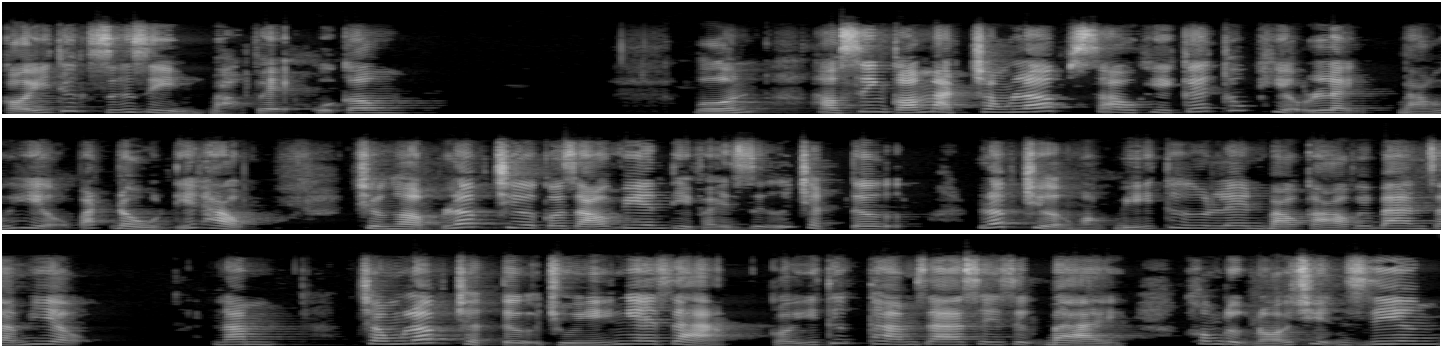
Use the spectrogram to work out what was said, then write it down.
có ý thức giữ gìn bảo vệ của công. 4. Học sinh có mặt trong lớp sau khi kết thúc hiệu lệnh báo hiệu bắt đầu tiết học. Trường hợp lớp chưa có giáo viên thì phải giữ trật tự, lớp trưởng hoặc bí thư lên báo cáo với ban giám hiệu. 5. Trong lớp trật tự chú ý nghe giảng, có ý thức tham gia xây dựng bài, không được nói chuyện riêng,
